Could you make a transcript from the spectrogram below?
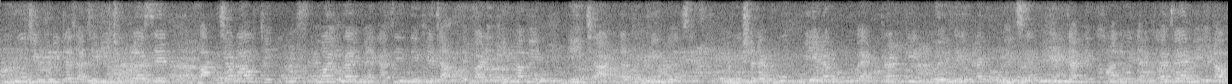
পুরো জীবনীটা যাতে কিছু ক্লাসের বাচ্চারাও যে কোনো সময় ওরা ম্যাগাজিন দেখে জানতে পারে কীভাবে এই চারটা তৈরি হয়েছে এবং সেটা খুব মেয়েরা খুব অ্যাট্রাক্টিভ ওয়েতে এটা করেছে। যাতে ভালো দেখা যায়, মেয়েরাও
